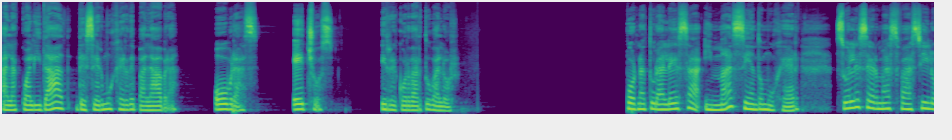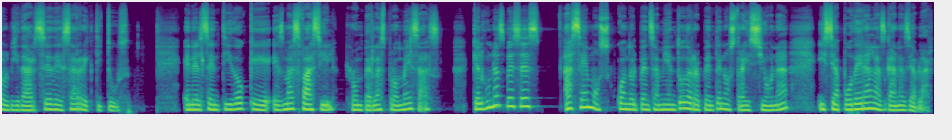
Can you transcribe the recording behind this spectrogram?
a la cualidad de ser mujer de palabra, obras, hechos y recordar tu valor. Por naturaleza y más siendo mujer, suele ser más fácil olvidarse de esa rectitud, en el sentido que es más fácil romper las promesas que algunas veces hacemos cuando el pensamiento de repente nos traiciona y se apoderan las ganas de hablar.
